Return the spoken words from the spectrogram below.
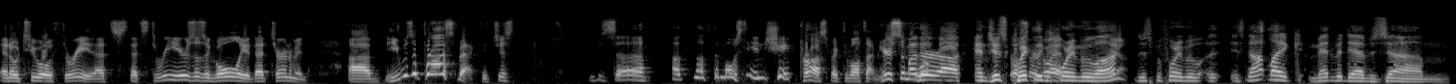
and 02 03. That's that's three years as a goalie at that tournament. Uh, he was a prospect. It just he was uh, not, not the most in shape prospect of all time. Here's some other. Well, uh, and just oh, quickly sorry, before ahead. we move on, yeah. just before we move, on, it's not like Medvedev's um,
